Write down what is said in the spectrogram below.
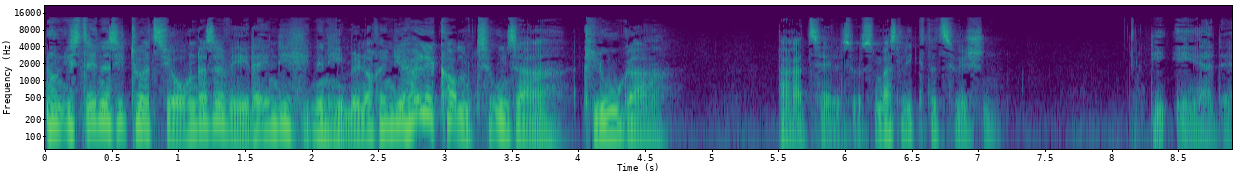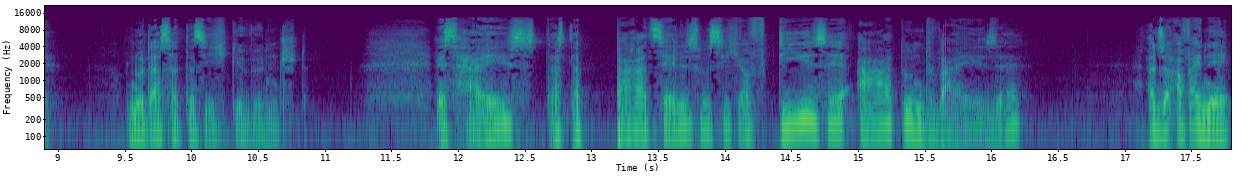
Nun ist er in der Situation, dass er weder in, die, in, den Himmel noch in die Hölle kommt, unser kluger Paracelsus. Und was liegt dazwischen? Die Erde. Nur das hat er sich gewünscht. Es heißt, dass der Paracelsus sich auf diese Art und Weise, also auf eine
